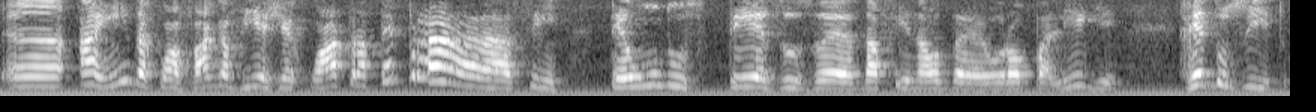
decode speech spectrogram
uh, ainda com a vaga via G4 até para assim ter um dos pesos uh, da final da Europa League reduzido,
